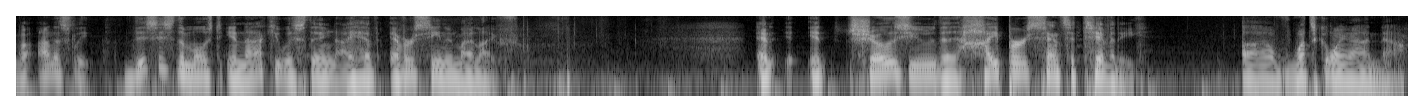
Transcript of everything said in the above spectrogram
Well, honestly, this is the most innocuous thing I have ever seen in my life. And it shows you the hypersensitivity of what's going on now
